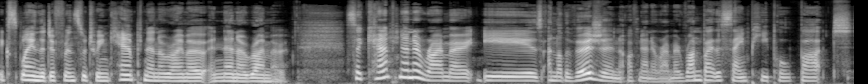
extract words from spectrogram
Explain the difference between Camp NaNoWriMo and NaNoWriMo. So, Camp NaNoWriMo is another version of NaNoWriMo run by the same people, but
